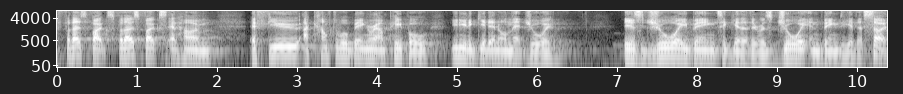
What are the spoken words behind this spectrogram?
for those folks, for those folks at home, if you are comfortable being around people, you need to get in on that joy. There's joy being together. There is joy in being together. So,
